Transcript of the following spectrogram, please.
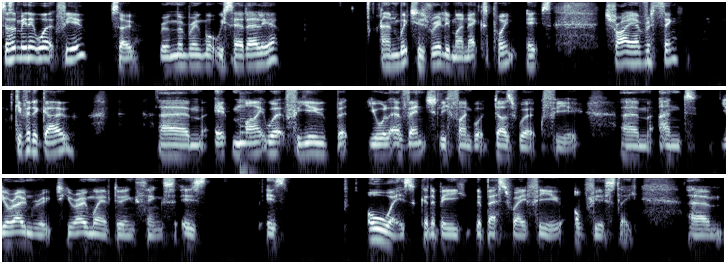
Doesn't mean it worked for you. So remembering what we said earlier, and which is really my next point, it's try everything, give it a go. Um, it might work for you, but you will eventually find what does work for you. Um, and your own route, your own way of doing things is is always going to be the best way for you, obviously. Um,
